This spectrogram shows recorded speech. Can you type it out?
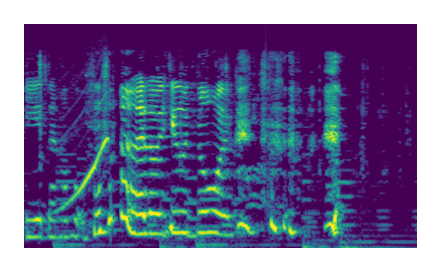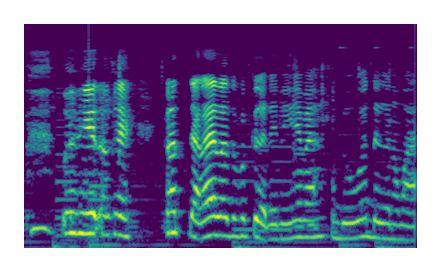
พีทนะครับผมเออเราชื่อโน้นอุ้ยพีทโอเค ก็อย่างแรกเราจะมาเกิดในนี้ใช่ไหมผมดูว่าเดินออกมา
